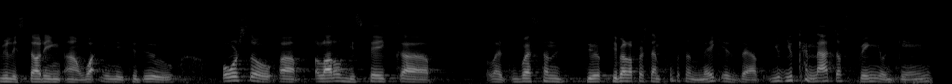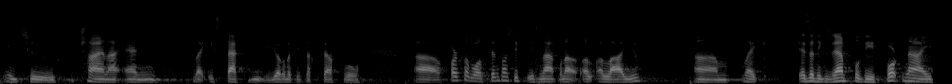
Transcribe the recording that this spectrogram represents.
really studying uh, what you need to do. Also, uh, a lot of mistake uh, like Western de developers and publishers make is that you, you cannot just bring your game into China and like expect you're going to be successful. Uh, first of all, censorship is not going to allow you. Um, like as an example, the Fortnite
